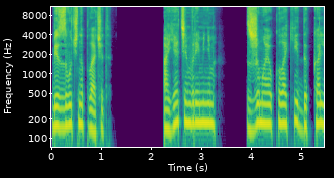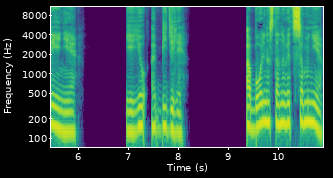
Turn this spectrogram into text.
беззвучно плачет. А я тем временем сжимаю кулаки до коления. Ее обидели. А больно становится мне.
